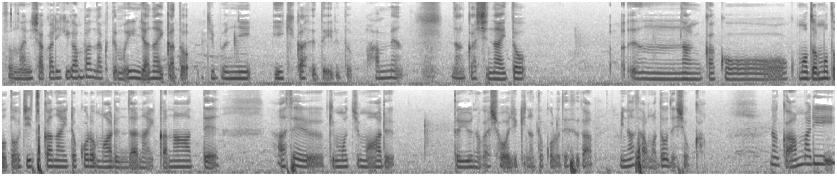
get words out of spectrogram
そんなにしゃかりき頑張んなくてもいいんじゃないかと自分に言い聞かせていると反面なんかしないとうんなんかこうもぞもぞと落ち着かないところもあるんじゃないかなって焦る気持ちもあるというのが正直なところですが皆さんはどうでしょうか？なんかあんまり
